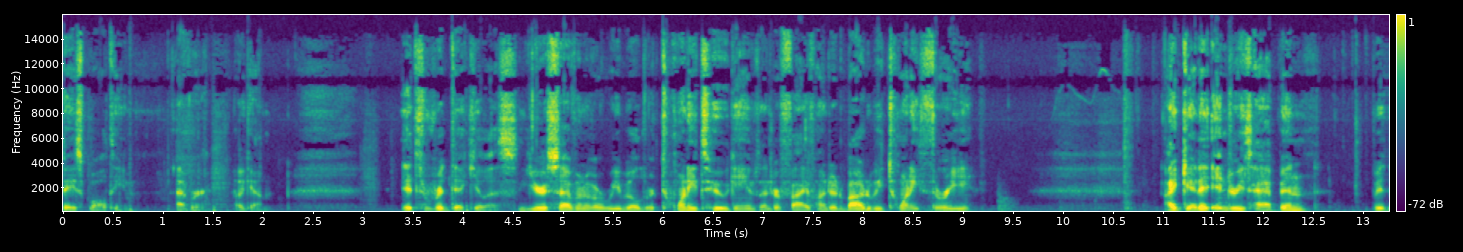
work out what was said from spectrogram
baseball team ever again. It's ridiculous. Year seven of a rebuild. We're 22 games under 500, about to be 23. I get it, injuries happen but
